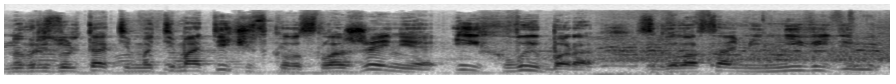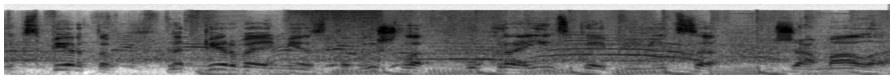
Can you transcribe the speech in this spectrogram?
Но в результате математического сложения их выбора с голосами невидимых экспертов на первое место вышла украинская певица Джамала.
